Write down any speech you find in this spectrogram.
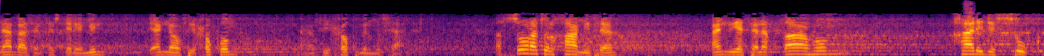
لا بأس أن تشتري منه لأنه في حكم في حكم المساعد الصورة الخامسة أن يتلقاهم خارج السوق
